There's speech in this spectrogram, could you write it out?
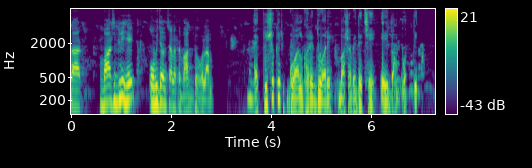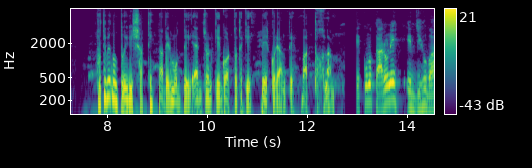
তার বাসগৃহে অভিযান চালাতে বাধ্য হলাম। এক কৃষকের গোয়াল ঘরে দুয়ারে বাসা বেঁধেছে এই দম্পতি। প্রতিবেদন তৈরির স্বার্থে তাদের মধ্যে একজনকে গর্ত থেকে বের করে আনতে বাধ্য হলাম। কোনো কারণে এর জিহবা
